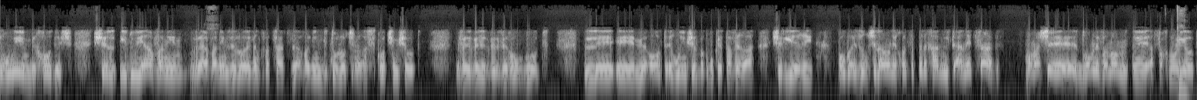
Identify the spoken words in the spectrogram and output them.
אירועים בחודש של יידויי אבנים, ואבנים זה לא אבן חצץ, זה אבנים גדולות שמרסקות שמשות והורגות, למאות אירועים של בקבוקי תבערה, של ירי. פה באזור שלנו אני יכול לספר לך על מטעני צד. ממש אה, דרום לבנון אה, הפכנו להיות,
